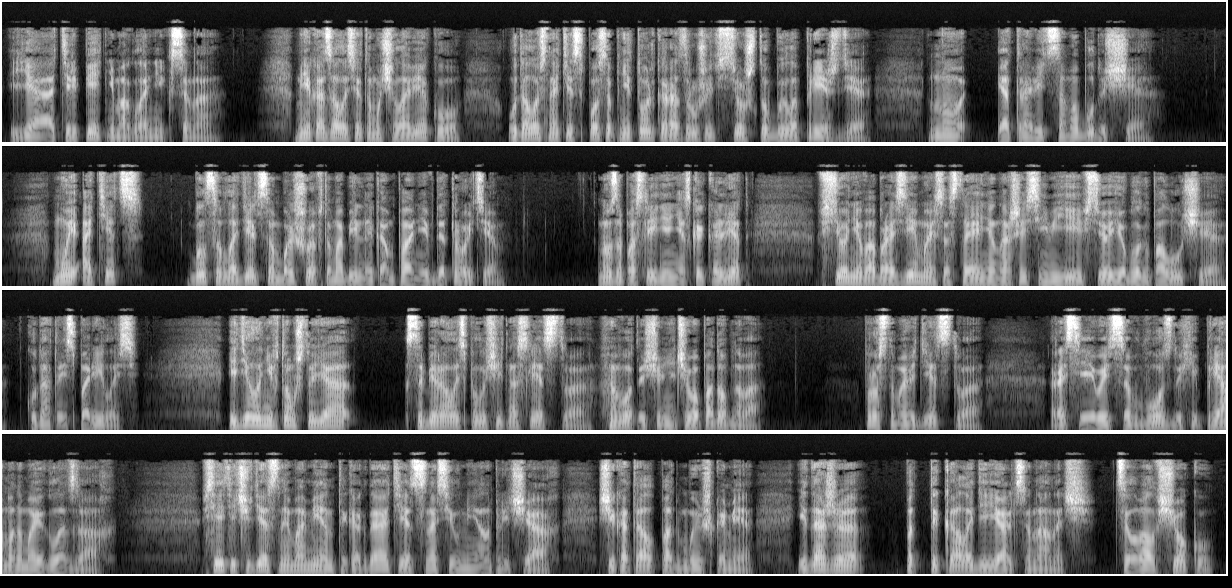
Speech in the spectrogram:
Я терпеть не могла Никсона. Мне казалось, этому человеку удалось найти способ не только разрушить все, что было прежде, но и отравить само будущее. Мой отец был совладельцем большой автомобильной компании в Детройте. Но за последние несколько лет все невообразимое состояние нашей семьи, все ее благополучие куда-то испарилось. И дело не в том, что я собиралась получить наследство. Вот еще, ничего подобного. Просто мое детство рассеивается в воздухе прямо на моих глазах. Все эти чудесные моменты, когда отец носил меня на плечах, щекотал подмышками и даже подтыкал одеяльце на ночь, целовал в щеку.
